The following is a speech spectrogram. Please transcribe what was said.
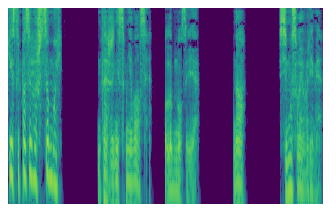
«Если позовешь с собой». Даже не сомневался, — улыбнулся я. Но всему свое время.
